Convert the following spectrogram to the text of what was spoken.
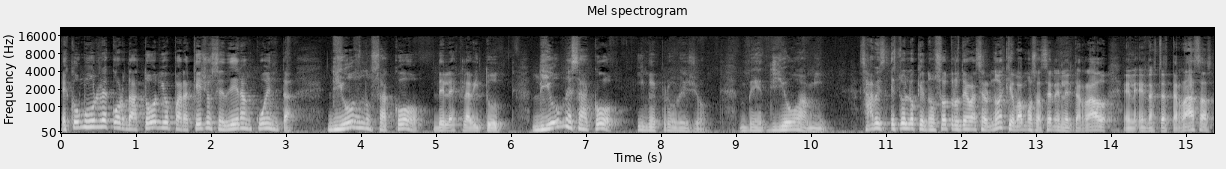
Es como un recordatorio para que ellos se dieran cuenta, Dios nos sacó de la esclavitud, Dios me sacó y me proveyó, me dio a mí. ¿Sabes? Esto es lo que nosotros debemos hacer. No es que vamos a hacer en el terrado, en, nuestras terrazas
